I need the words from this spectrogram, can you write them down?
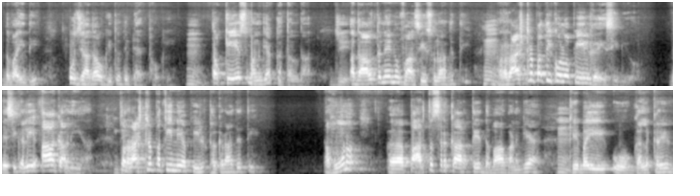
ਦਵਾਈ ਦੀ ਉਹ ਜ਼ਿਆਦਾ ਹੋ ਗਈ ਤੇ ਉਹਦੀ ਡੈਥ ਹੋ ਗਈ। ਹੂੰ। ਤਾਂ ਕੇਸ ਬਣ ਗਿਆ ਕਤਲ ਦਾ। ਜੀ। ਅਦਾਲਤ ਨੇ ਇਹਨੂੰ ਫਾਂਸੀ ਸੁਣਾ ਦਿੱਤੀ। ਰਾਸ਼ਟਰਪਤੀ ਕੋਲ ਅਪੀਲ ਗਈ ਸੀਗੀ ਉਹ। ਬੇਸਿਕਲੀ ਆਹ ਕਹਾਣੀ ਆ ਤਾਂ ਰਾਸ਼ਟਰਪਤੀ ਨੇ ਅਪੀਲ ਠੁਕਰਾ ਦਿੱਤੀ। ਤਾਂ ਹੁਣ ਭਾਰਤ ਸਰਕਾਰ ਤੇ ਦਬਾਅ ਬਣ ਗਿਆ ਕਿ ਬਈ ਉਹ ਗੱਲ ਕਰੇ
